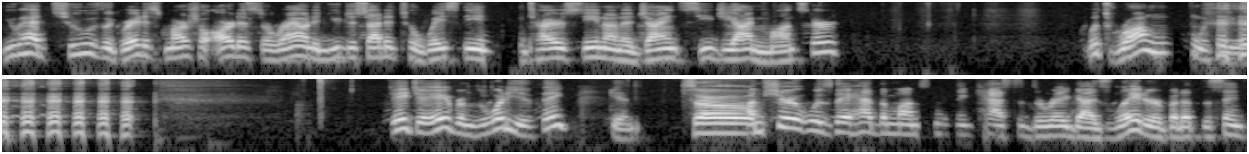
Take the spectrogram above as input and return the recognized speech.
you had two of the greatest martial artists around, and you decided to waste the entire scene on a giant CGI monster. What's wrong with you, J.J. Abrams? What are you thinking? so I'm sure it was they had the monster and casted the raid guys later, but at the same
